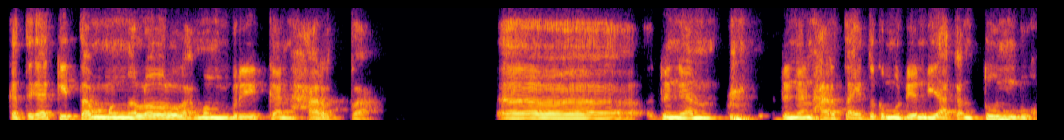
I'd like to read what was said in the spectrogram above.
ketika kita mengelola memberikan harta uh, dengan dengan harta itu kemudian dia akan tumbuh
